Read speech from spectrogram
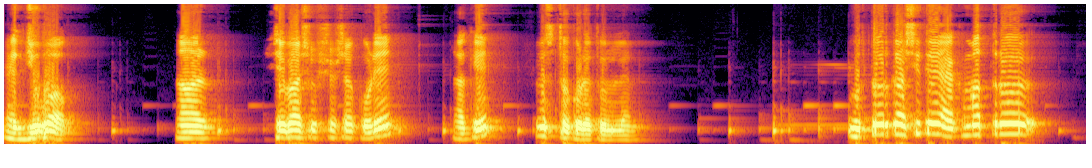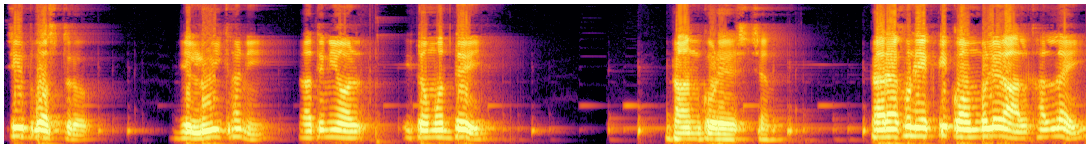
এক যুবক তার সেবা শুশ্রূষা করে তাকে সুস্থ করে তুললেন। উত্তরকাশীতে একমাত্র শীতবস্ত্র যে লুইখানি, তা তিনি ইতোমধ্যেই দান করে এসছেন। তার এখন একটি কম্বলের আলখাল্লাই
